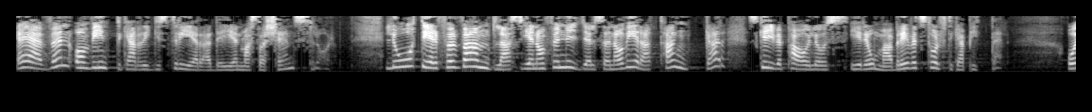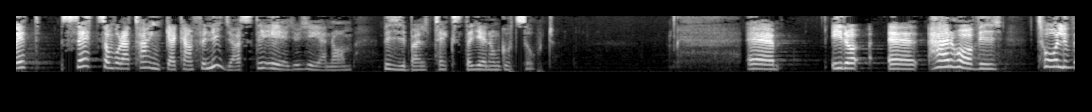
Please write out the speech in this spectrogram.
Även om vi inte kan registrera det i en massa känslor. Låt er förvandlas genom förnyelsen av era tankar, skriver Paulus i Romarbrevets tolfte kapitel. Och ett sätt som våra tankar kan förnyas, det är ju genom bibeltexter, genom Guds ord. Eh, då, eh, här har vi tolv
